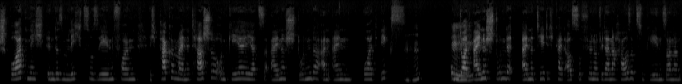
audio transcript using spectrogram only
Sport nicht in diesem Licht zu sehen von, ich packe meine Tasche und gehe jetzt eine Stunde an einen Ort X, Mhm. um Mhm. dort eine Stunde eine Tätigkeit auszuführen und wieder nach Hause zu gehen, sondern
